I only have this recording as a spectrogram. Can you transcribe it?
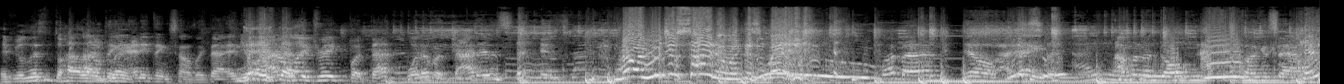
If you listen to I don't think Bling, anything sounds like that. And you know, I don't like Drake, but that whatever that is is no, you just sided with this man. My bad. Yo, hey, I'm an adult. I fucking sound. Can,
